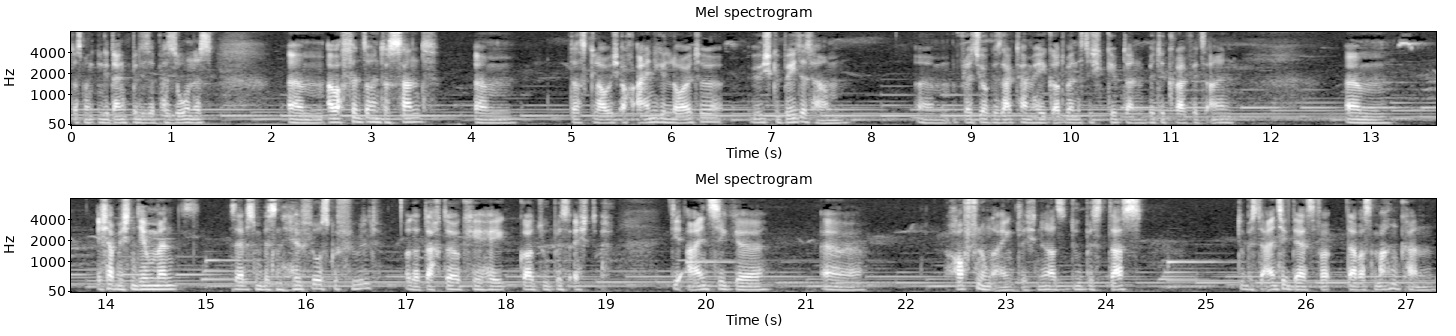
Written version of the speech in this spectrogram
dass man in Gedanken bei dieser Person ist. Ähm, aber ich finde es auch interessant, ähm, dass, glaube ich, auch einige Leute wirklich gebetet haben. Ähm, vielleicht sogar gesagt haben, hey Gott, wenn es dich gibt, dann bitte greif jetzt ein. Ähm, ich habe mich in dem Moment selbst ein bisschen hilflos gefühlt oder dachte, okay, hey Gott, du bist echt die einzige äh, Hoffnung eigentlich. Ne? Also du bist das, du bist der Einzige, der da was machen kann.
